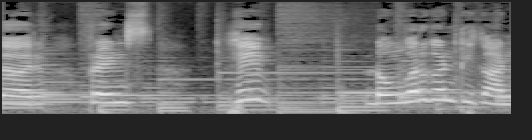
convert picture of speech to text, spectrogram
तर फ्रेंड्स हे डोंगरगण ठिकाण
